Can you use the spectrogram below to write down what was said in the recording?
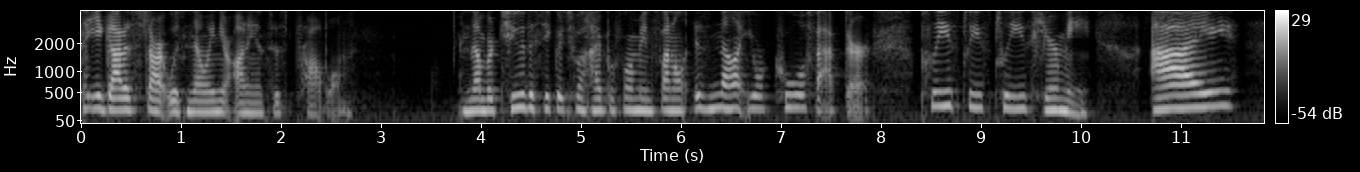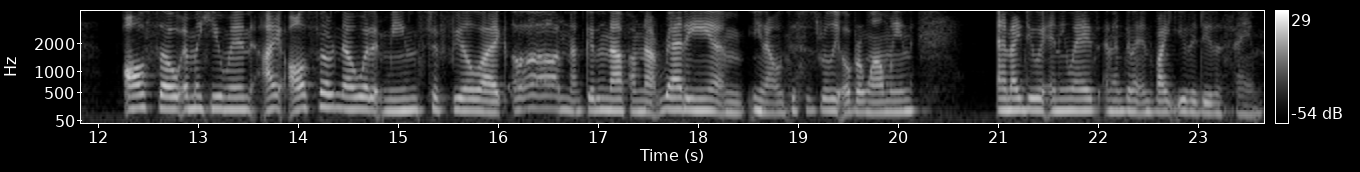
that you got to start with knowing your audience's problem. Number two, the secret to a high performing funnel is not your cool factor. Please, please, please hear me. I also am a human. I also know what it means to feel like, oh, I'm not good enough. I'm not ready. I'm, you know, this is really overwhelming. And I do it anyways. And I'm going to invite you to do the same.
